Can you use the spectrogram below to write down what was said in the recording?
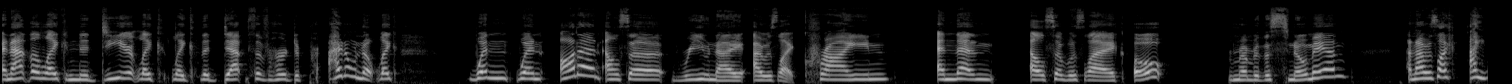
and at the like nadir like like the depth of her dep- i don't know like when when Anna and Elsa reunite, I was like crying, and then Elsa was like, "Oh, remember the snowman?" And I was like, "I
